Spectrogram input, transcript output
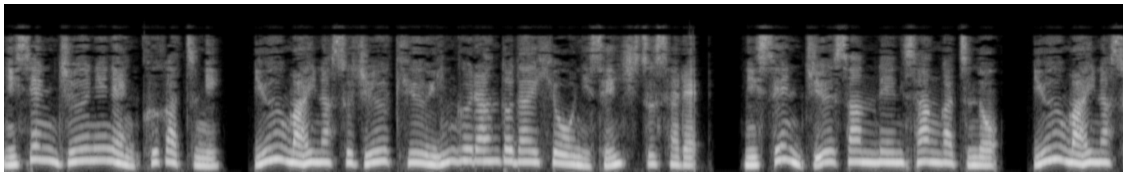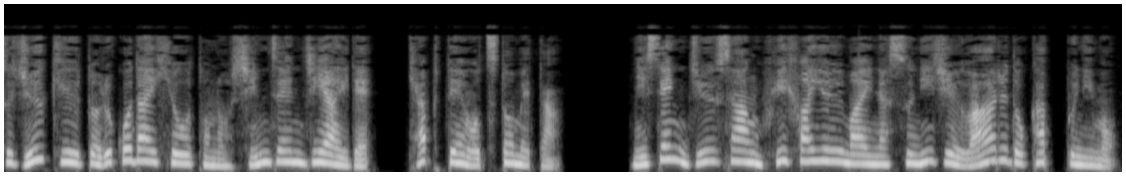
2012年9月に U-19 イングランド代表に選出され、2013年3月の U-19 トルコ代表との親善試合でキャプテンを務めた。2013FIFA U-20 ワールドカップにも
